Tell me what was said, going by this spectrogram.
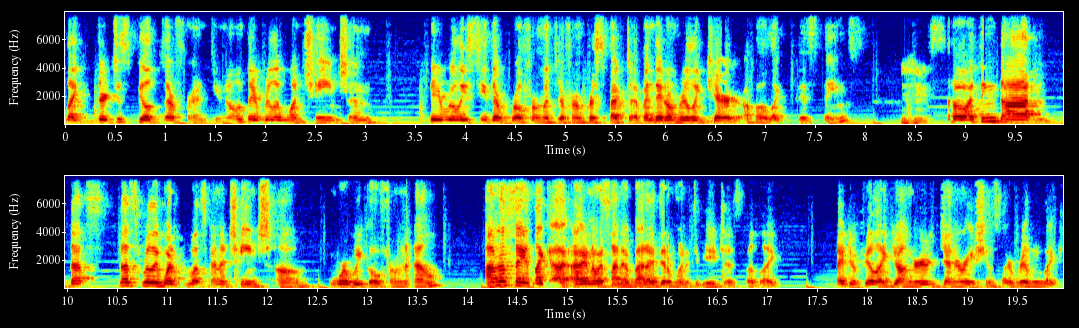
like they're just feel different you know? They really want change and they really see their world from a different perspective and they don't really care about like these things mm-hmm. so i think that that's that's really what what's going to change um where we go from now i'm not saying like I, I know it's not bad i didn't want it to be ageist but like i do feel like younger generations are really like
